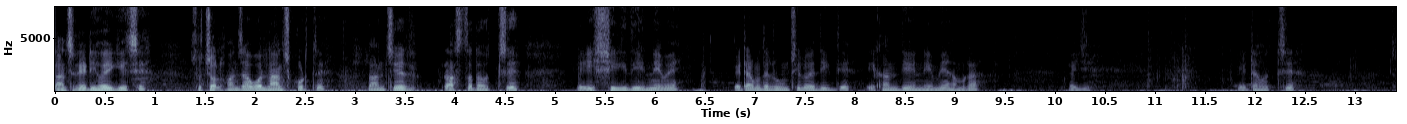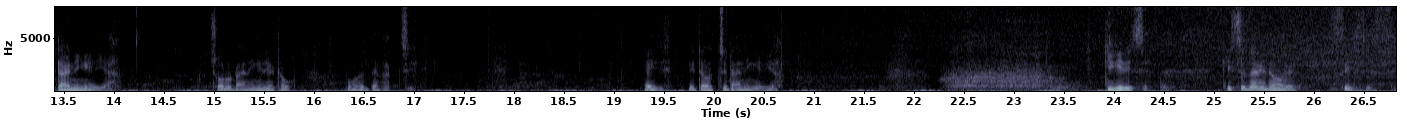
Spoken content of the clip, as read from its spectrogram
লাঞ্চ রেডি হয়ে গিয়েছে। সো চলো, এখন যাব লাঞ্চ করতে। লাঞ্চের রাস্তাটা হচ্ছে এই সিঁড়ি দিয়ে নেমে। এটা আমাদের রুম ছিল এদিক দিয়ে। এখান দিয়ে নেমে আমরা এই যে, এটা হচ্ছে ডাইনিং এরিয়া চলো ডাইনিং এরিয়াটাও তোমাদের দেখাচ্ছি। এই যে, এটা হচ্ছে ডাইনিং এরিয়া। কি কি দিচ্ছে? কিসে জানি তোমাকে সি সি সি।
